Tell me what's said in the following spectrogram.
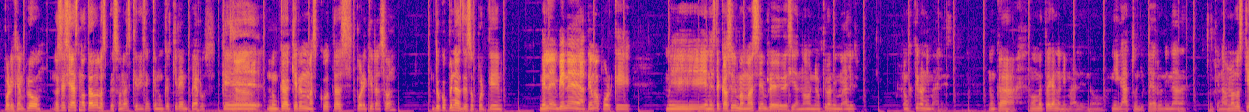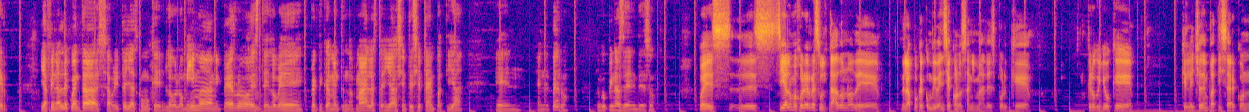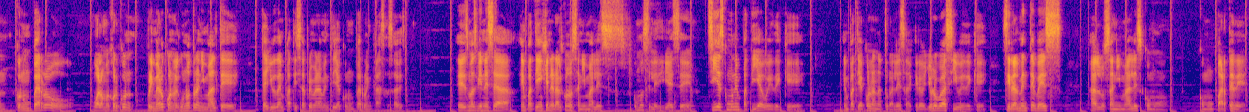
por ejemplo, no sé si has notado las personas que dicen que nunca quieren perros, que ah. nunca quieren mascotas por X razón. ¿Tú qué opinas de eso? Porque viene, viene a tema porque mi, en este caso mi mamá siempre decía, no, no quiero animales, nunca quiero animales nunca, no me traigan animales, no, ni gatos, ni perros, ni nada, porque no, no los quiero. Y a final de cuentas, ahorita ya es como que lo, lo mima a mi perro, este, lo ve prácticamente normal, hasta ya siente cierta empatía en, el perro. ¿Tú qué opinas de, eso? Pues sí, a lo mejor es resultado, ¿no? De, de la poca convivencia con los animales, porque creo yo que que el hecho de empatizar con, un perro o, a lo mejor con primero con algún otro animal te, te ayuda a empatizar primeramente ya con un perro en casa, ¿sabes? Es más bien esa empatía en general con los animales. ¿Cómo se le diría ese? Sí, es como una empatía, güey, de que empatía con la naturaleza, creo. Yo lo veo así, de que si realmente ves a los animales como como parte de,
